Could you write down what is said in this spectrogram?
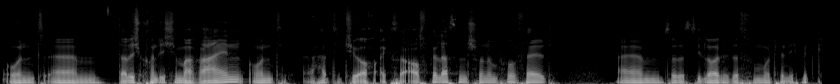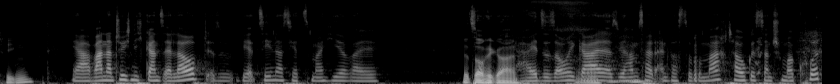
Und ähm, dadurch konnte ich immer rein und hat die Tür auch extra aufgelassen schon im Vorfeld, ähm, sodass die Leute das vom Hotel nicht mitkriegen. Ja, war natürlich nicht ganz erlaubt. Also wir erzählen das jetzt mal hier, weil Jetzt auch egal. Ja, jetzt ist auch egal. Also wir haben es halt einfach so gemacht. Hauke ist dann schon mal kurz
